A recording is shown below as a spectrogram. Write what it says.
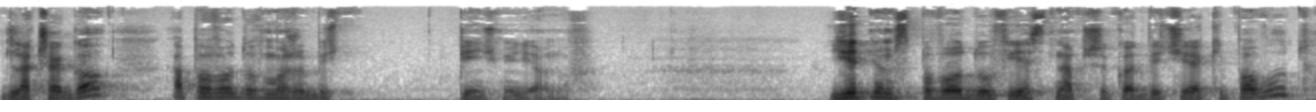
Dlaczego? A powodów może być 5 milionów. Jednym z powodów jest na przykład, wiecie jaki powód?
